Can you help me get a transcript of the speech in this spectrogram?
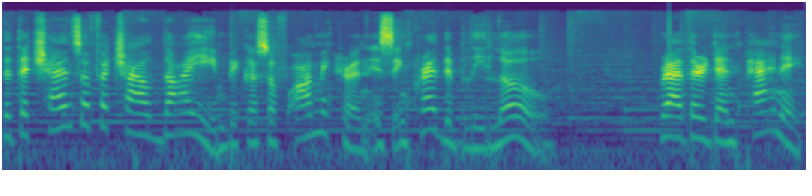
that the chance of a child dying because of Omicron is incredibly low. Rather than panic,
